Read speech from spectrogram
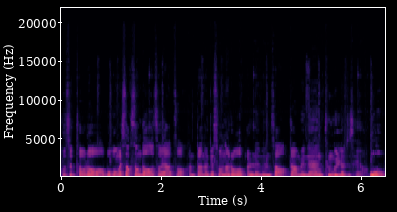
부스터로 모공을 썩썩 넣어줘야죠. 간단하게 손으로 바르면서 그 다음에는 등 굴려주세요. 오!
